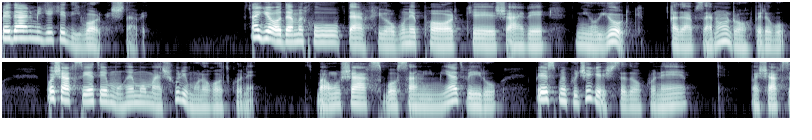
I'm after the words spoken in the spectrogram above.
به در میگه که دیوار بشنوه. اگه آدم خوب در خیابون پارک شهر نیویورک قدم زنان راه بره و با شخصیت مهم و مشهوری ملاقات کنه و اون شخص با صمیمیت وی رو به اسم کوچیکش صدا کنه و شخص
